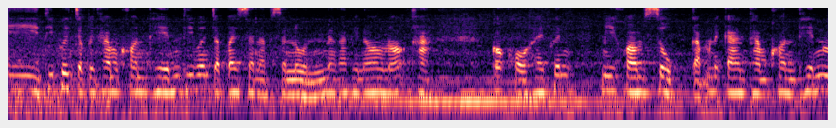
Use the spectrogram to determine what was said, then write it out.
ดีๆ ที่เพื่อนจะไปทำคอนเทนต์ที่เพื่อนจะไปสนับสนุนนะคะพี่น้องเนาะค่ะ ก็ขอให้เพื่อนมีความสุขกับในการทำคอนเทนต์ใ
